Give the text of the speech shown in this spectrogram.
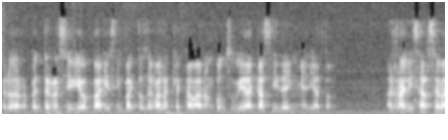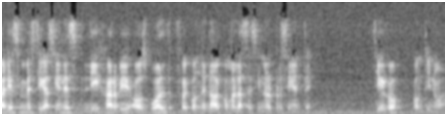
pero de repente recibió varios impactos de bala que acabaron con su vida casi de inmediato. Al realizarse varias investigaciones, Lee Harvey Oswald fue condenado como el asesino del presidente. Diego continúa.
